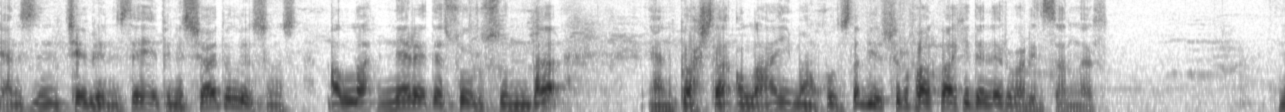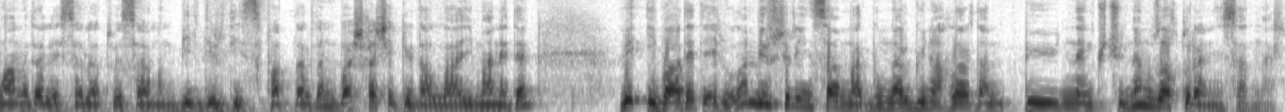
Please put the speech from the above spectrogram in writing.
yani sizin çevrenizde hepiniz şahit oluyorsunuz. Allah nerede sorusunda, yani başta Allah'a iman konusunda bir sürü farklı akideleri var insanlar. Muhammed Aleyhisselatü Vesselam'ın bildirdiği sıfatlardan başka şekilde Allah'a iman eden ve ibadet ehli olan bir sürü insan var. Bunlar günahlardan, büyüğünden, küçüğünden uzak duran insanlar.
